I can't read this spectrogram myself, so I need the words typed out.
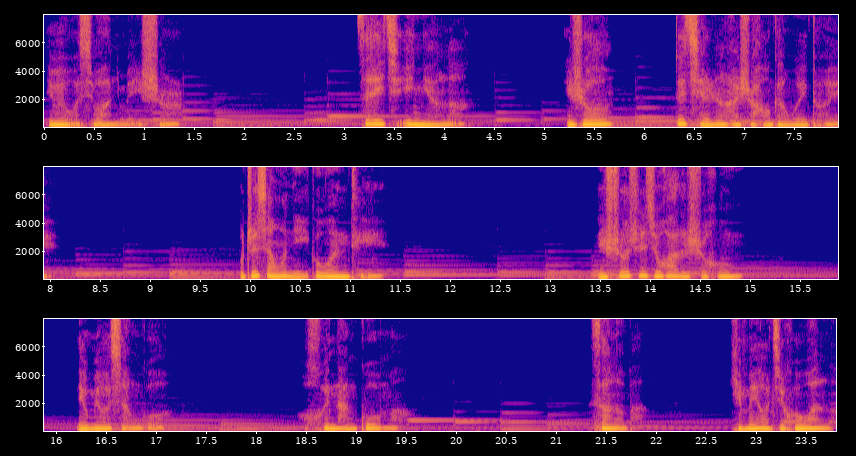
因为我希望你没事儿。在一起一年了，你说对前任还是好感未退。我只想问你一个问题：你说这句话的时候，你有没有想过我会难过吗？算了吧，也没有机会问了，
